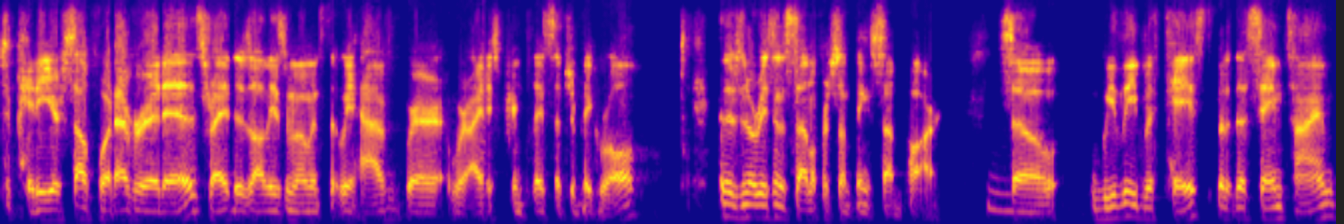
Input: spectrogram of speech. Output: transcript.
to pity yourself whatever it is right? There's all these moments that we have where where ice cream plays such a big role. And there's no reason to settle for something subpar. Mm. so we lead with taste but at the same time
